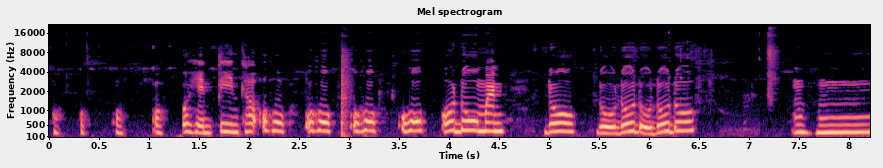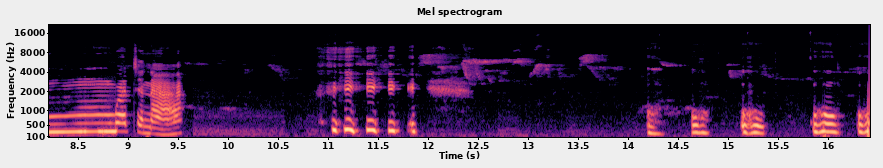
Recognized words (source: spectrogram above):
โอ้โอ้โอ้โอ้โอ้เห็นตีนเขาโอ้โหโอ้โหโอ้โหโอ้โหโอ้ดูมัน ดูดูดูดูดูดู อือหือวัฒนา โอ้โอ้โอ้โหโอ้โหโอ้โห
